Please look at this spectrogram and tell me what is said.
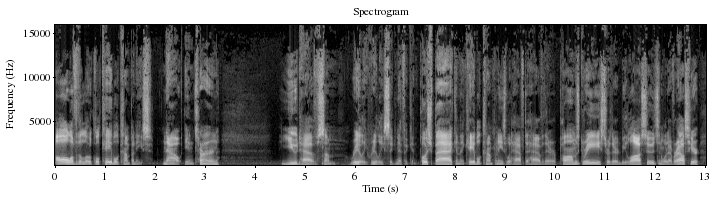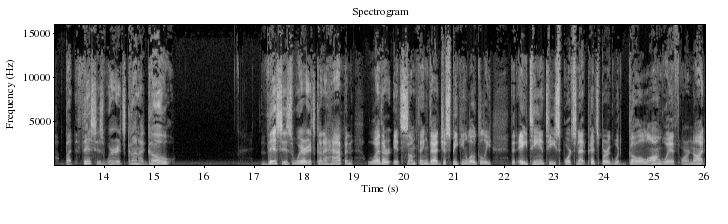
all of the local cable companies. Now, in turn, you'd have some really, really significant pushback, and the cable companies would have to have their palms greased, or there'd be lawsuits and whatever else here. But this is where it's gonna go. This is where it's going to happen. Whether it's something that, just speaking locally, that AT&T Sportsnet Pittsburgh would go along with or not,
